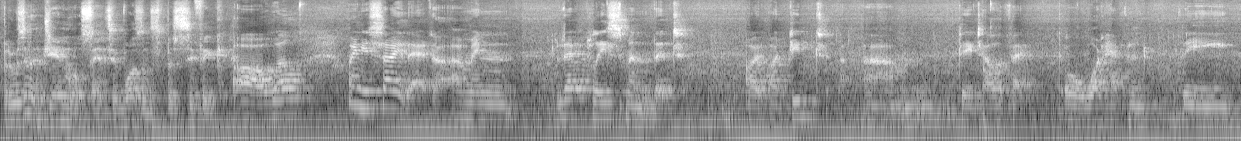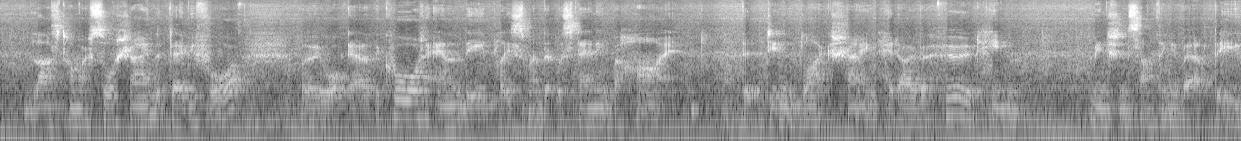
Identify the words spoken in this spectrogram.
But it was in a general sense, it wasn't specific. Oh, well, when you say that, I mean, that policeman that I, I did um, detail the fact or what happened the last time I saw Shane the day before, where we walked out of the court, and the policeman that was standing behind that didn't like Shane had overheard him mention something about the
